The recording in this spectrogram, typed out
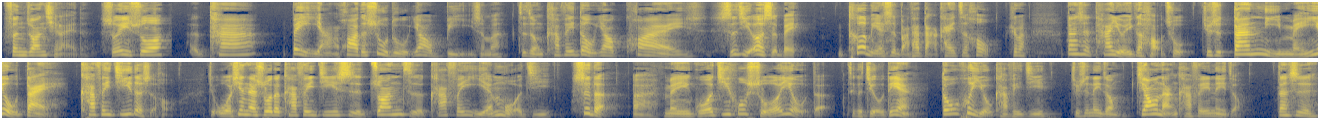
分装起来的，所以说呃它被氧化的速度要比什么这种咖啡豆要快十几二十倍，特别是把它打开之后，是吧？但是它有一个好处，就是当你没有带咖啡机的时候，就我现在说的咖啡机是专指咖啡研磨机。是的啊，美国几乎所有的这个酒店都会有咖啡机，就是那种胶囊咖啡那种。但是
